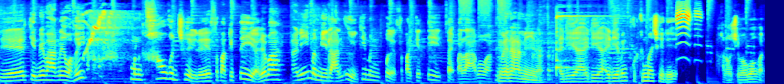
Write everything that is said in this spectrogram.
เย็ดกินไม่พักเลยว่ะเฮ้ยมันเข้ากันเฉยเลยสปาเกตตี้อะใช่ปะอันนี้มันมีร้านอื่นที่มันเปิดสปาเกตตี้ใส่ปลาร้าปะวะไม่น่ามีนะไอเดียไอเดียไอเดียแม่งผุดขึ้นมาเฉยเลยขอลองชิมมะม่วงก่อน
